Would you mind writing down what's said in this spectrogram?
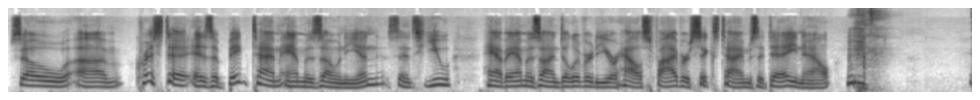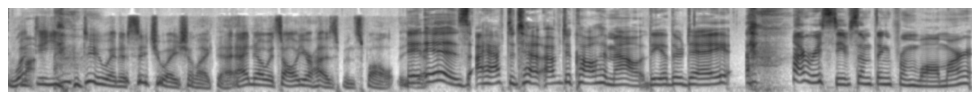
So, um, Christa, as a big time Amazonian, since you have Amazon delivered to your house five or six times a day now, what do you do in a situation like that? I know it's all your husband's fault. It is. I have to tell. I have to call him out. The other day, I received something from Walmart,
